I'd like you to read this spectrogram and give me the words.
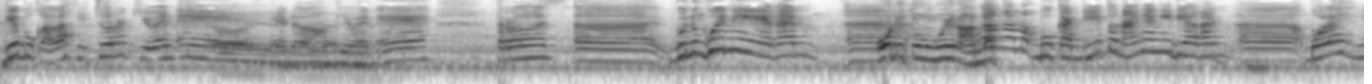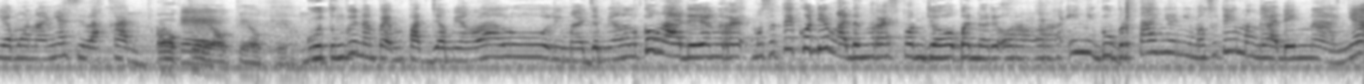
Dia bukalah fitur Q&A, Oh, ya iya, dong iya, Q&A. Terus eh gue nungguin nih ya kan. Eh, Oh, ditungguin Anda. Enggak, enggak, bukan gitu nanya nih dia kan. eh, boleh yang mau nanya silakan. Oke, oke, oke. Gue tungguin sampai 4 jam yang lalu, 5 jam yang lalu. Kok nggak ada yang maksudnya kok dia nggak ada ngerespon jawaban dari orang-orang ini? Gue bertanya nih, maksudnya emang nggak ada yang nanya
